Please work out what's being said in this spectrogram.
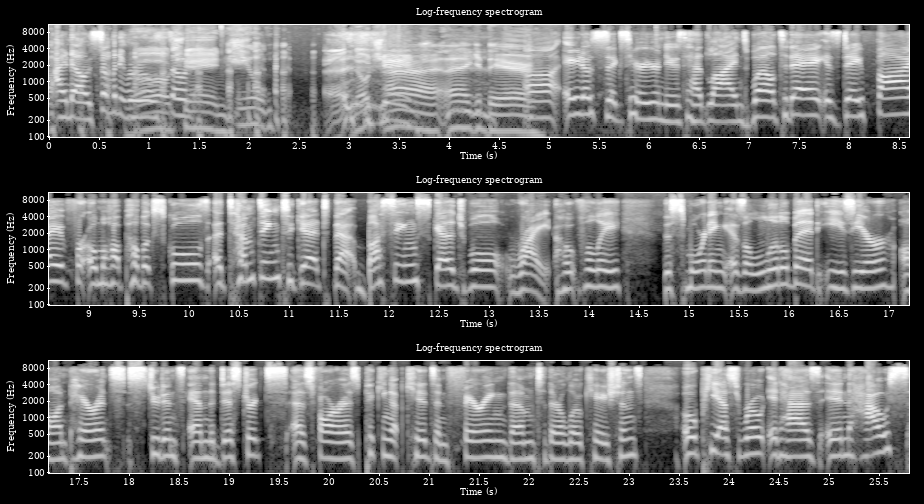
I know so many rules. No so change. Ew. No change. All right, thank you, dear. Uh, 806, here are your news headlines. Well, today is day five for Omaha Public Schools attempting to get that busing schedule right. Hopefully, this morning is a little bit easier on parents, students, and the districts as far as picking up kids and ferrying them to their locations. OPS wrote it has in house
